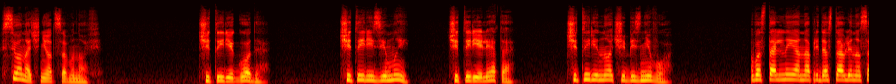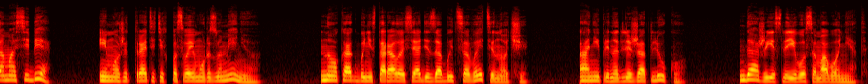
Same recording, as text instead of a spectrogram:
все начнется вновь. Четыре года. Четыре зимы. Четыре лета. Четыре ночи без него. В остальные она предоставлена сама себе и может тратить их по своему разумению. Но как бы ни старалась Ади забыться в эти ночи, они принадлежат Люку, даже если его самого нет.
